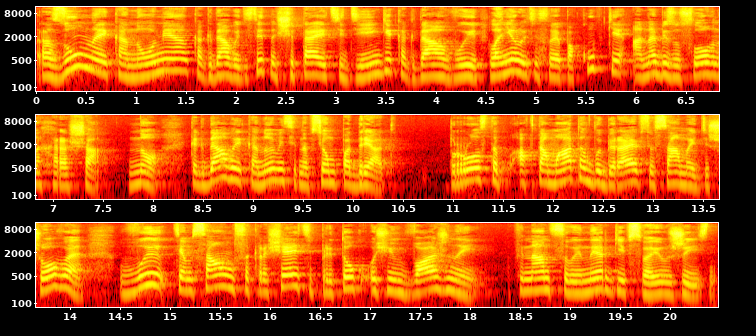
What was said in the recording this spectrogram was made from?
разумная экономия, когда вы действительно считаете деньги, когда вы планируете свои покупки, она, безусловно, хороша. Но когда вы экономите на всем подряд, просто автоматом выбирая все самое дешевое, вы тем самым сокращаете приток очень важной финансовой энергии в свою жизнь.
